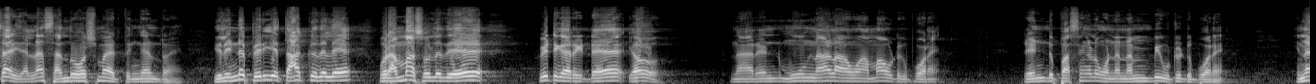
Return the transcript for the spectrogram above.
சார் இதெல்லாம் சந்தோஷமாக எடுத்துங்கன்றேன். இதில் என்ன பெரிய தாக்குதல்? ஒரு அம்மா சொல்லுது வீட்டுக்காரர்கிட்ட யோ நான் ரெண்டு மூணு நாள் ஆகும் அம்மா வீட்டுக்கு போகிறேன் ரெண்டு பசங்களும் உன்னை நம்பி விட்டுட்டு போகிறேன் என்ன?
